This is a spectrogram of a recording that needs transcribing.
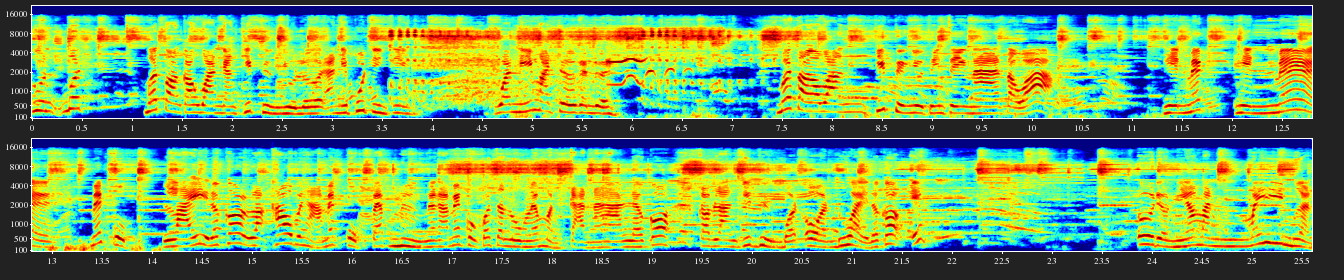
คุณเมื่อเมื่อตอนกลางวันยังคิดถึงอยู่เลย อันนี้พูดจริง ๆ วันนี้มาเจอกันเลย เมื่อตอนกลางวันคิดถึงอยู่จริง ๆ นะ แต่ว่า เห็นแม่เห็นแม่แม่กบไลฟ์แล้วก็เข้าไปหาแม่กบแป๊บหนึ่งนะคะ แม่กบก็จะลงแล้วเหมือนกันนะคะแล้วก็กำลังคิดถึงบอสออนด้วยแล้วก็เอ๊ะเออเดี๋ยวนี้มันไม่เหมือน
